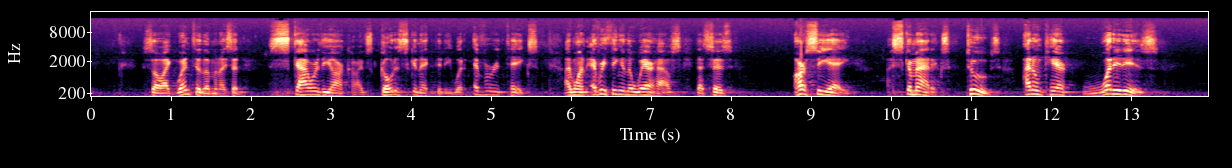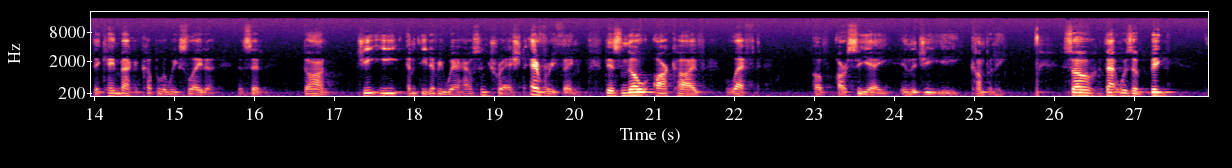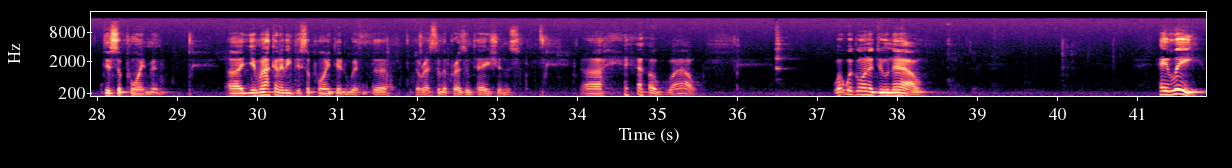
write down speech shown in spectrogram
so I went to them and I said, scour the archives, go to Schenectady, whatever it takes. I want everything in the warehouse that says RCA, schematics, tubes. I don't care what it is. They came back a couple of weeks later and said, Don, GE emptied every warehouse and trashed everything. There's no archive left of RCA in the GE company. So that was a big disappointment. Uh, you're not going to be disappointed with the, the rest of the presentations. Uh, oh, wow. What we're going to do now, hey, Lee,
